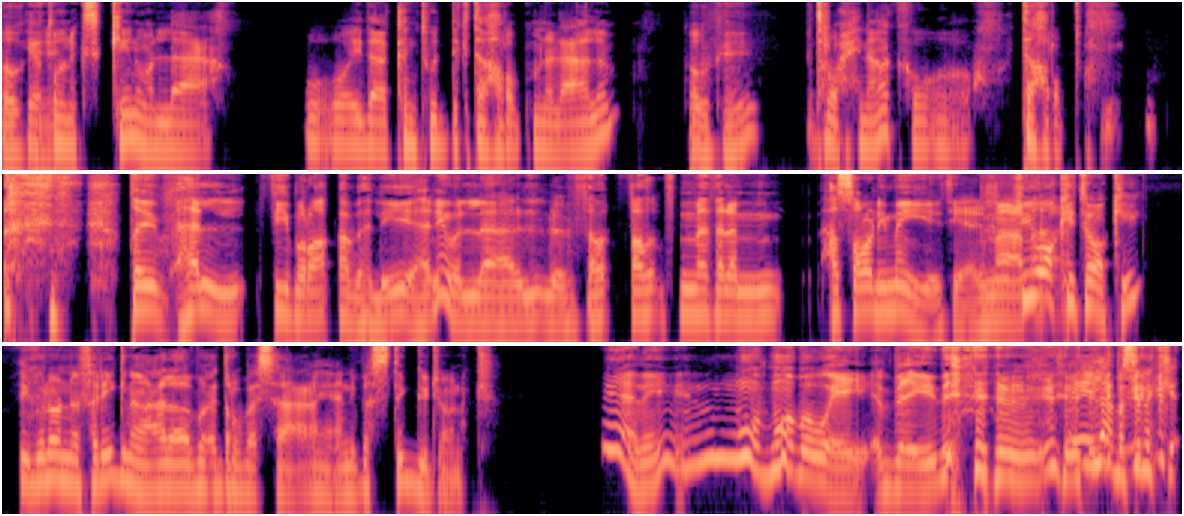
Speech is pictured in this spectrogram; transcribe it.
okay. يعطونك سكين ولاعه وإذا كنت ودك تهرب من العالم. okay. تروح هناك وتهرب طيب هل في مراقبة لي يعني ولا. مثلا حصلوني ميت يعني ما في ما- walkie توكي يقولون فريقنا على بعد ربع ساعة يعني بس دق يجونك. يعني مو مو بوي بعيد. إي لا بس إنك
